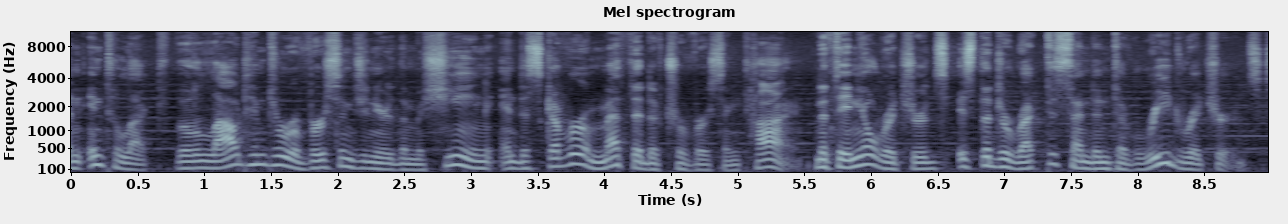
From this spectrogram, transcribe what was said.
an intellect that allowed him to reverse engineer the machine and discover a method of traversing time. Nathaniel Richards is the direct descendant of Reed Richards,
